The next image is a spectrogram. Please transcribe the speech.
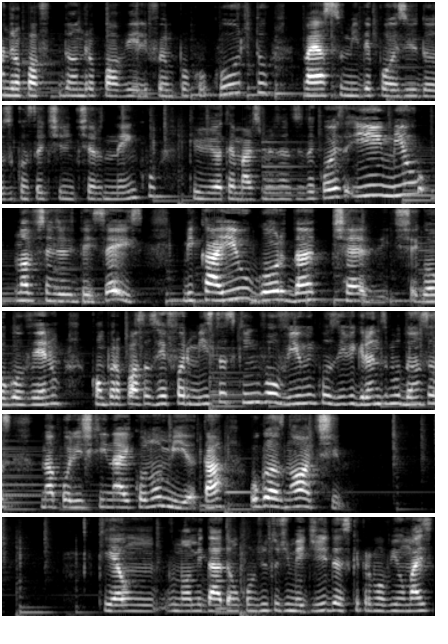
Andropov, do Andropov ele foi um pouco curto, vai assumir depois o idoso Konstantin Chernenko, que viveu até março de 1980 e em 1986, Mikhail Gordachev chegou ao governo com propostas reformistas que envolviam inclusive grandes mudanças na política e na economia, tá? O Glasnost, que é um, um nome dado a um conjunto de medidas que promoviam mais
